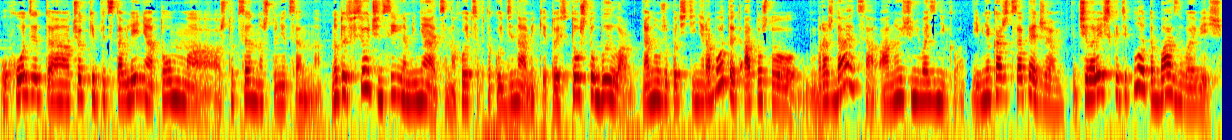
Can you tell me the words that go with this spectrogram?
уходят а, четкие представления о том, а, что ценно, что не ценно. Ну, то есть все очень сильно меняется, находится в такой динамике. То есть то, что было, оно уже почти не работает, а то, что рождается, оно еще не возникло. И мне кажется, опять же, человеческое тепло – это базовая вещь.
